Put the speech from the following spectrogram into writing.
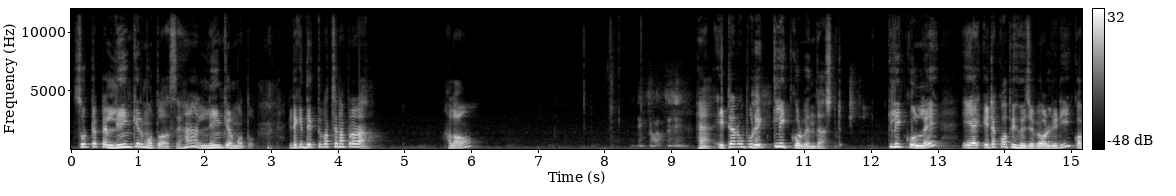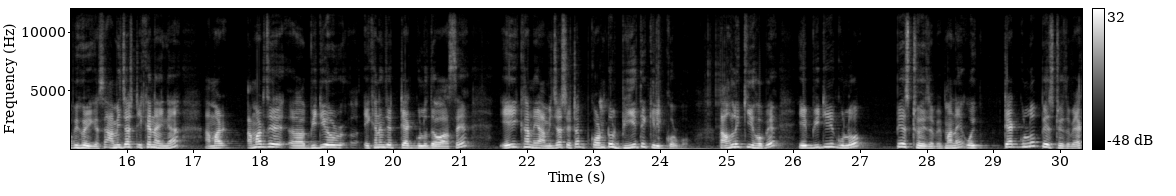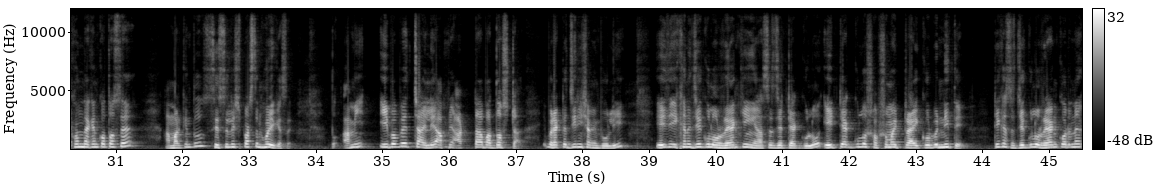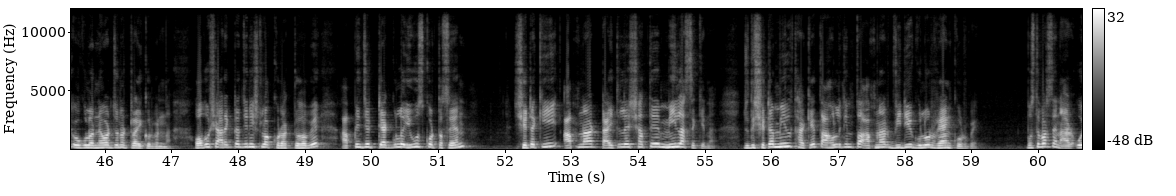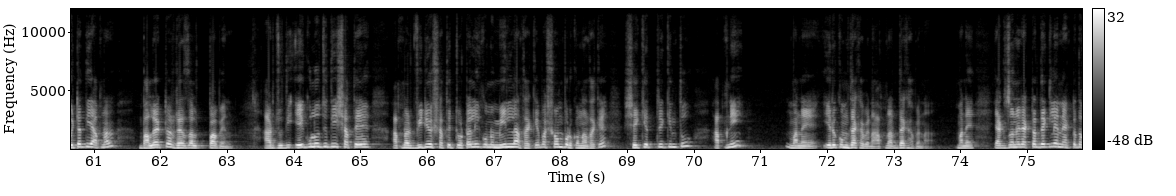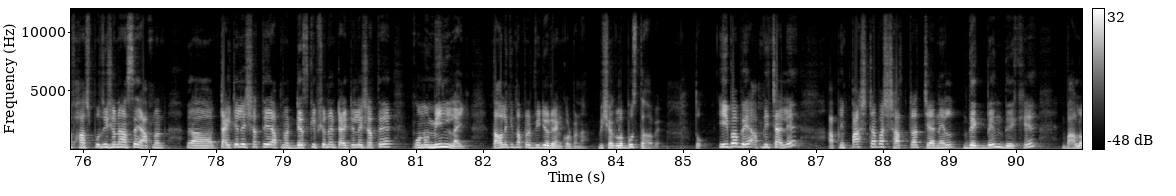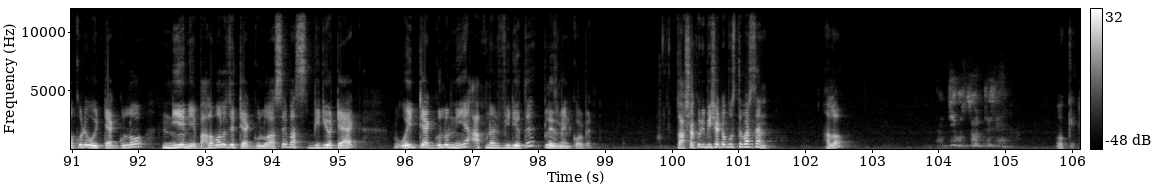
ছোট্ট একটা লিঙ্কের মতো আছে হ্যাঁ? লিঙ্কের মতো। এটা কি দেখতে পাচ্ছেন আপনারা? হ্যালো হ্যাঁ এটার উপরে ক্লিক করবেন জাস্ট ক্লিক করলে এটা কপি হয়ে যাবে অলরেডি কপি হয়ে গেছে। আমি জাস্ট এখানে আই না আমার আমার যে ভিডিওর এখানে যে ট্যাগগুলো দেওয়া আছে এইখানে আমি জাস্ট এটা কন্ট্রোল বিয়েতে ক্লিক করব। তাহলে কি হবে? এই ভিডিওগুলো পেস্ট হয়ে যাবে। মানে ওই ট্যাগগুলো পেস্ট হয়ে যাবে। এখন দেখেন কত আছে? আমার কিন্তু ছেচল্লিশ পার্সেন্ট হয়ে গেছে। তো আমি এইভাবে চাইলে আপনি আটটা বা দশটা, এবার একটা জিনিস আমি বলি, এই যে এখানে যেগুলো র্যাঙ্কিং আছে যে ট্যাগগুলো এই ট্যাগগুলো সবসময় ট্রাই করবে নিতে। ঠিক আছে? যেগুলো র্যাঙ্ক করে নেয়, ওগুলো নেওয়ার জন্য ট্রাই করবেন না। অবশ্যই আরেকটা জিনিস লক্ষ্য রাখতে হবে। আপনি যে ট্যাগগুলো ইউজ করতেছেন, সেটা কি আপনার টাইটেলের সাথে মিল আছে কিনা? যদি সেটা মিল থাকে, তাহলে কিন্তু আপনার ভিডিওগুলো র্যাঙ্ক করবে। বুঝতে পারছেন? আর ওইটা দিয়ে আপনার ভালো একটা রেজাল্ট পাবেন। আর যদি এগুলো যদি সাথে আপনার ভিডিওর সাথে টোটালি কোনো মিল না থাকে বা সম্পর্ক না থাকে, সেই ক্ষেত্রে কিন্তু আপনি মানে এরকম দেখাবে না, আপনার দেখাবে না। মানে একজনের একটা দেখলেন, একটা তো ফার্স্ট পজিশনে আছে, আপনার টাইটেলের সাথে, আপনার ডেসক্রিপশনের টাইটেলের সাথে কোনো মিল নাই, তাহলে কিন্তু আপনার ভিডিও র্যাঙ্ক করবে না, বিষয়গুলো বুঝতে হবে। তো এইভাবে আপনি চাইলে আপনি পাঁচটা বা সাতটা চ্যানেল দেখবেন, দেখে ভালো করে ওই ট্যাগগুলো নিয়ে নিয়ে, ভালো ভালো যে ট্যাগগুলো আছে বা ভিডিও ট্যাগ ওই ট্যাগগুলো নিয়ে আপনার ভিডিওতে প্লেসমেন্ট করবেন। তো আশা করি বিষয়টা বুঝতে পারছেন? হ্যালো ওকে,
